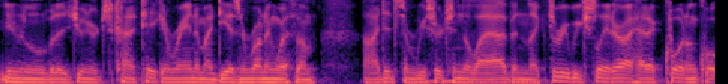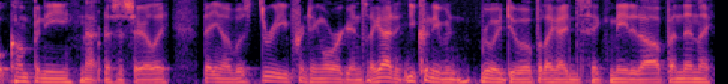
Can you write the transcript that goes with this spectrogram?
even a little bit of junior, just kind of taking random ideas and running with them. Uh, I did some research in the lab, and like three weeks later, I had a quote unquote company, not necessarily, that, you know, was 3D printing organs. Like, I, you couldn't even really do it, but like I just like made it up. And then like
